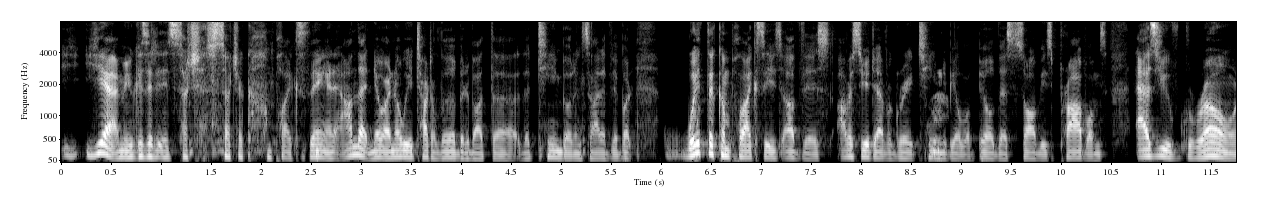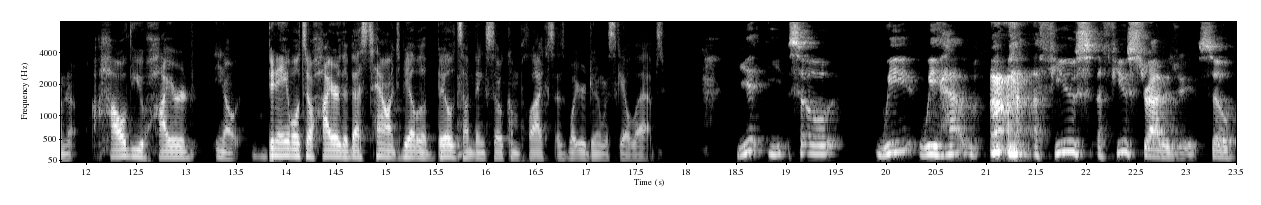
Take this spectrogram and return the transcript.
Yeah, I mean, because it is such a, such a complex thing. And on that note, I know we talked a little bit about the the team building side of it, but with the complexities of this, obviously you have to have a great team to be able to build this, solve these problems. As you've grown, how have you hired, you know, been able to hire the best talent to be able to build something so complex as what you're doing with Scale Labs? Yeah, so we we have a few a few strategies. So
